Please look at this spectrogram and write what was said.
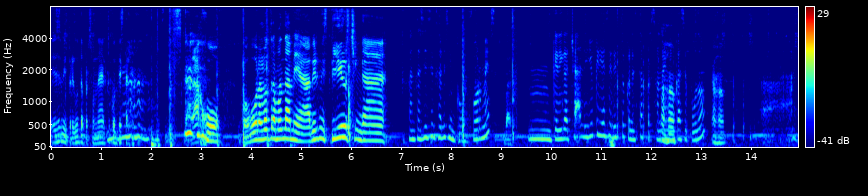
Esa es mi pregunta personal, tú contéstala. Carajo, por favor, a la otra mándame a Britney Spears, chinga. fantasías sexuales inconformes. Vas. Mm, que diga, chale, yo quería hacer esto con esta persona Ajá. y nunca se pudo. Ajá. Ay.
